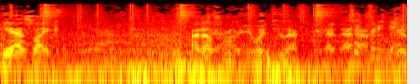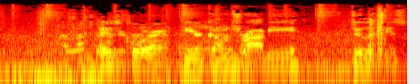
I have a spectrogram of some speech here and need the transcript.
He has like, I know from, you would too after you had that happen. pretty good. I love it is cool, right? Here comes Robbie. Dude, look at his,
